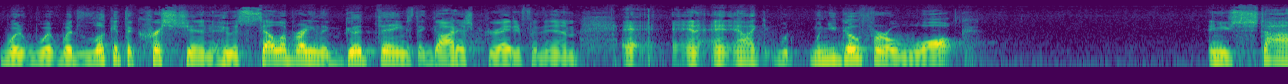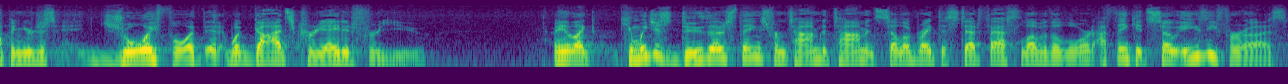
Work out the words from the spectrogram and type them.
would, would, would, look at the Christian who is celebrating the good things that God has created for them. And, and, and like when you go for a walk, and you stop and you're just joyful at what God's created for you. I mean, like, can we just do those things from time to time and celebrate the steadfast love of the Lord? I think it's so easy for us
